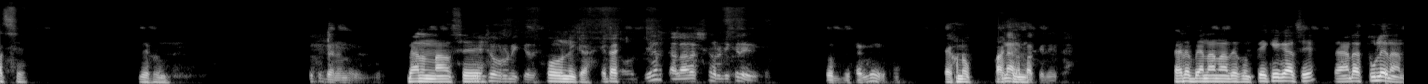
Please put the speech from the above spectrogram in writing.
আছে। দেখুন। ব্যানানা আছে। অরুণিকা এটা কালার আসছে অরুণিকা এরকম। রোদ্রে থাকলে এরকম। এখনও পাকেনি? পাকেনি এটা। একটা ব্যানানা দেখুন পেকে গেছে ব্যানানাটা তুলে নেন।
